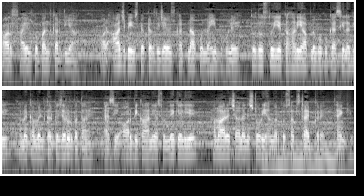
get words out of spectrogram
और फ़ाइल को बंद कर दिया। और आज भी इंस्पेक्टर विजय उस घटना को नहीं भूले। तो दोस्तों, ये कहानी आप लोगों को कैसी लगी? हमें कमेंट करके ज़रूर बताएँ। ऐसी और भी कहानियाँ सुनने के लिए हमारे चैनल स्टोरी हंगर को सब्सक्राइब करें। Thank you.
